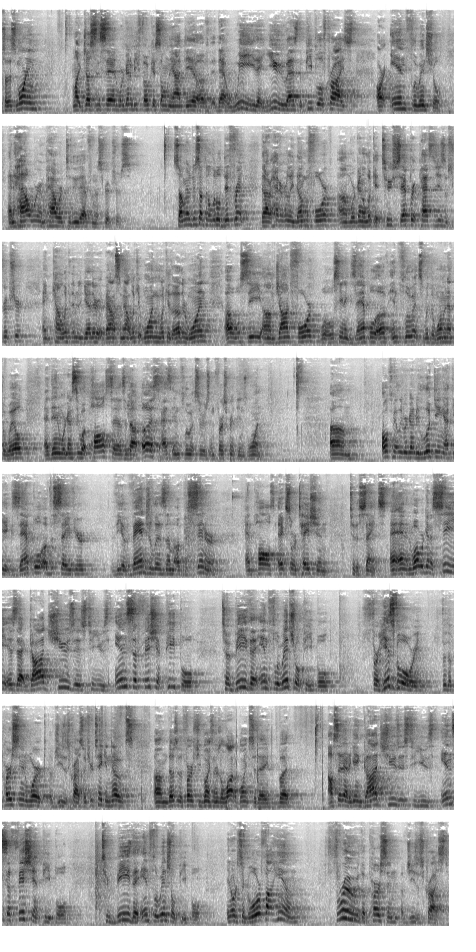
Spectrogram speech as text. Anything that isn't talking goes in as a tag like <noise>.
So this morning, like Justin said, we're going to be focused on the idea of that we, that you, as the people of Christ, are influential and how we're empowered to do that from the scriptures. So I'm going to do something a little different that I haven't really done before. Um, we're going to look at two separate passages of scripture and kind of look at them together, balance them out. Look at one look at the other. One, uh, we'll see um, John 4. We'll, we'll see an example of influence with the woman at the well. And then we're going to see what Paul says about us as influencers in 1 Corinthians 1. Um, ultimately, we're going to be looking at the example of the Savior, the evangelism of the sinner, and Paul's exhortation to the saints. And, and what we're going to see is that God chooses to use insufficient people to be the influential people for His glory through the person and work of Jesus Christ. So if you're taking notes, um, those are the first few blanks, and there's a lot of blanks today, but I'll say that again. God chooses to use insufficient people to be the influential people in order to glorify Him through the person of Jesus Christ.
